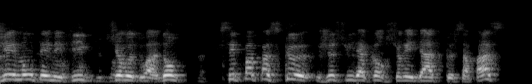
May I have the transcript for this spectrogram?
j'ai monté mes figues sur le toit. Donc, c'est pas parce que je suis d'accord sur les dates que ça passe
